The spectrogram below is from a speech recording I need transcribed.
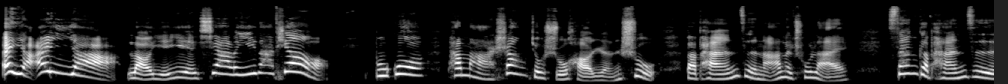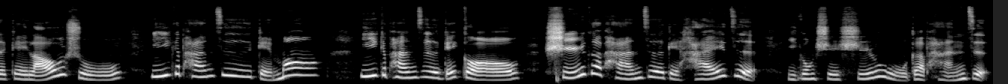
哎呀，哎呀！老爷爷吓了一大跳。不过他马上就数好人数，把盘子拿了出来。三个盘子给老鼠，一个盘子给猫，一个盘子给狗，十个盘子给孩子，一共是十五个盘子。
